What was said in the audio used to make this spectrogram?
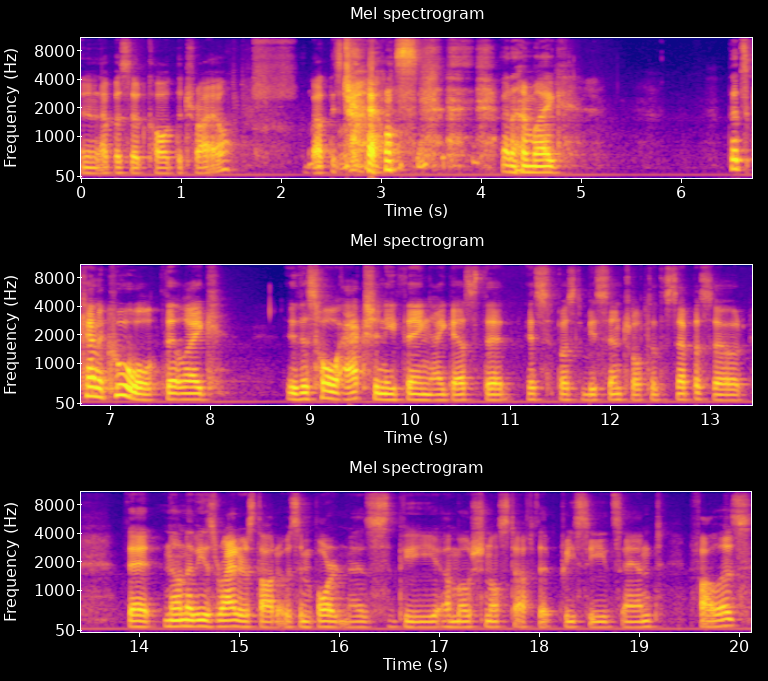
in an episode called The Trial about these trials. and I'm like that's kind of cool that like this whole actiony thing, I guess that is supposed to be central to this episode that none of these writers thought it was important as the emotional stuff that precedes and follows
